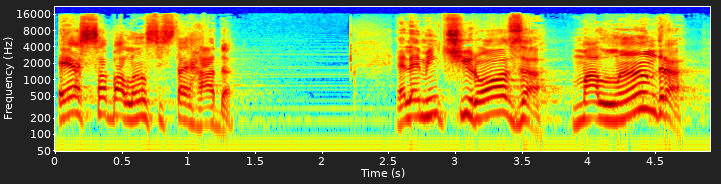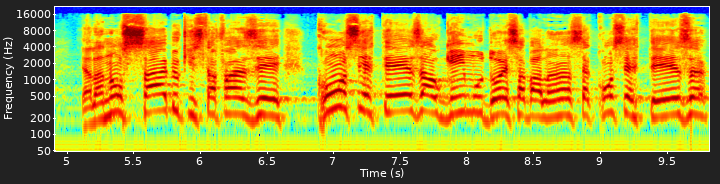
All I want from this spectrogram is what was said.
essa balança está errada ela é mentirosa, malandra, ela não sabe o que está a fazer. Com certeza alguém mudou essa balança, com certeza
